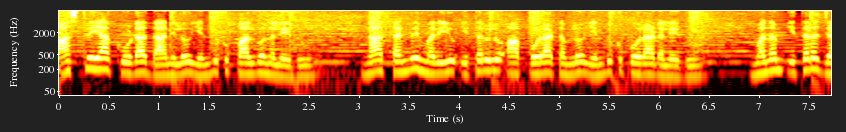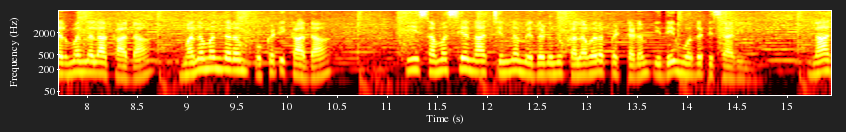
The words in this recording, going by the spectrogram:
ఆస్ట్రియా కూడా దానిలో ఎందుకు పాల్గొనలేదు? నా తండ్రి మరియు ఇతరులు ఆ పోరాటంలో ఎందుకు పోరాడలేదు? మనం ఇతర జర్మన్లలా కాదా? మనమందరం ఒకటి కాదా? ఈ సమస్య నా చిన్న మెదడును కలవరపెట్టడం ఇదే మొదటిసారి. నా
